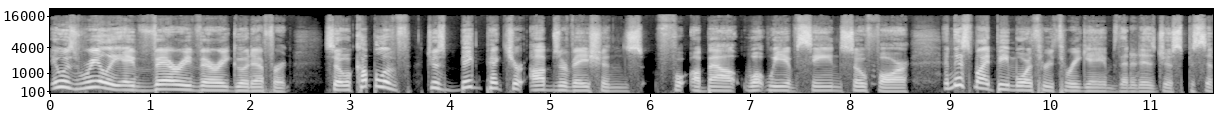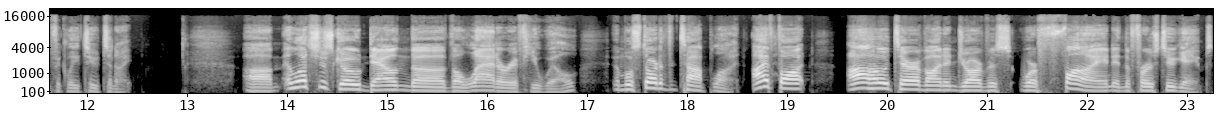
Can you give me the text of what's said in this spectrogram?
It was really a very, very good effort. So, a couple of just big picture observations for, about what we have seen so far. And this might be more through three games than it is just specifically to tonight. Um, and let's just go down the, the ladder, if you will. And we'll start at the top line. I thought Aho, Teravainen, and Jarvis were fine in the first two games.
